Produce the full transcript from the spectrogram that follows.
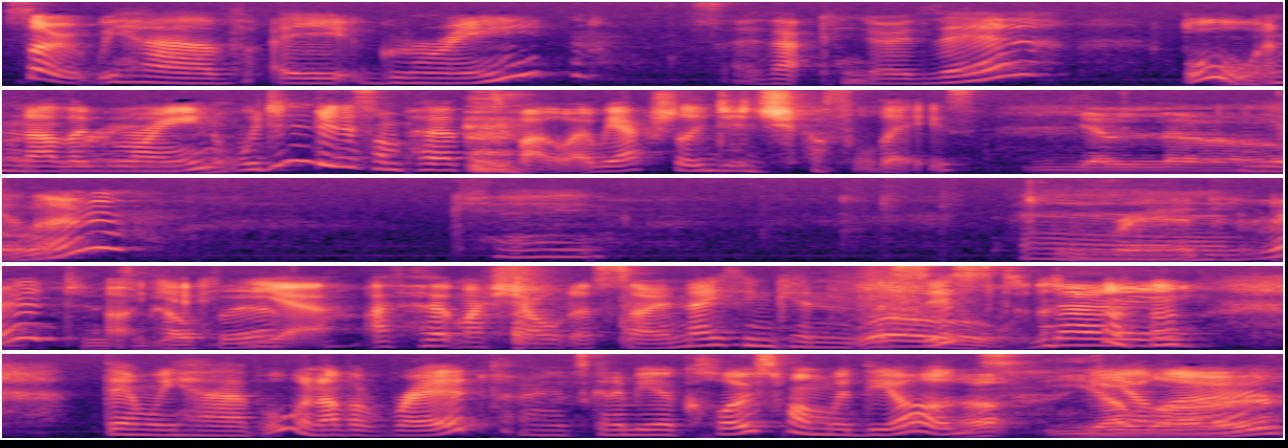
So we have a green, so that can go there. Ooh, Ooh, another green. green. We didn't do this on purpose, by the way. We actually did shuffle these. Yellow. Yellow. Okay. And Red. Red. Need Oh, some yeah, help there? yeah, I've hurt my shoulder, so Nathan can Whoa, assist. nay. Then we have oh another red, and it's going to be a close one with the odds. Oh, yellow.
